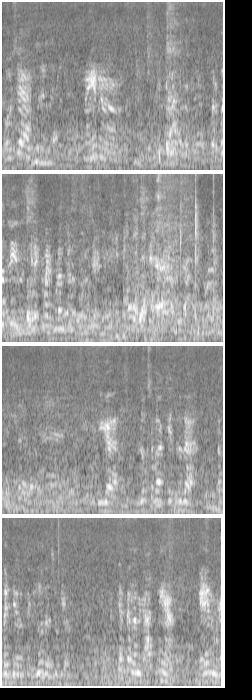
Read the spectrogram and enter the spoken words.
ಬಹುಶಃ ನಾ ಏನು ಬರ್ಬದ್ಲಿ ಸೆಲೆಕ್ಟ್ ಮಾಡಿ ಕೊಡಂತ ಅಂತ ಈಗ ಲೋಕಸಭಾ ಕ್ಷೇತ್ರದ ಅಭ್ಯರ್ಥಿಯಾದಂಥ ವಿನೋದ್ ಸೂಟಿ ಅವರು, ಅತ್ಯಂತ ನನಗೆ ಆತ್ಮೀಯ ಗೆಳೆಯನ ಮಗ,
